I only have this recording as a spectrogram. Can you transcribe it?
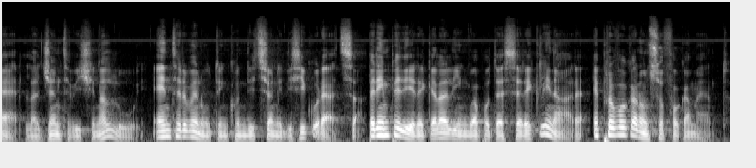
e l'agente vicino a lui è intervenuto in condizioni di sicurezza per impedire che la lingua potesse reclinare e provocare un soffocamento.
